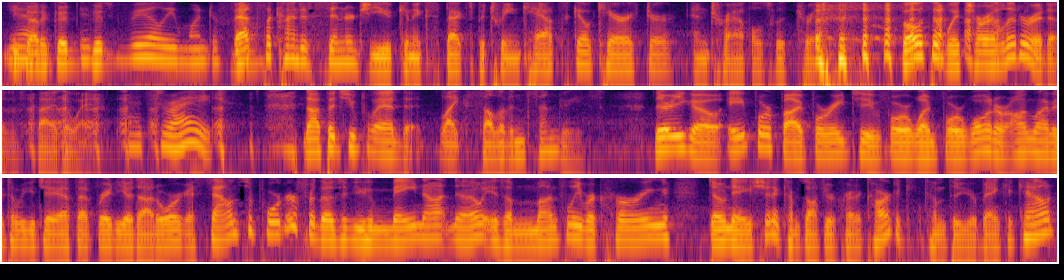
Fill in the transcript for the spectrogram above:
You Yeah, got a good It's good really wonderful. That's the kind of synergy you can expect between Catskill character and Travels with Triggs, both of which are alliterative, by the way, That's right. Not that you planned it. like Sullivan Sundries. There you go. 845-482-4141 or online at wjffradio.org. A sound supporter, for those of you who may not know, is a monthly recurring donation. It comes off your credit card. It can come through your bank account.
